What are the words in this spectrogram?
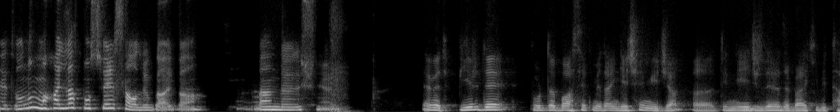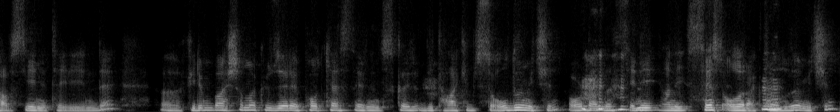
Evet onun mahalle atmosferi sağlıyor galiba. Ben de öyle düşünüyorum. Evet, bir de burada bahsetmeden geçemeyeceğim. Ee, dinleyicilere de belki bir tavsiye niteliğinde. Ee, film başlamak üzere podcastlerinin sıkı bir takipçisi olduğum için, oradan da seni hani ses olarak tanıdığım için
